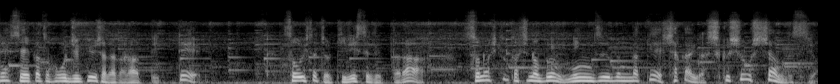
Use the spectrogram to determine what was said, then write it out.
ね、生活保護受給者だからって言ってそういう人たちを切り捨てていったらその人たちの分人数分だけ社会が縮小しちゃうんですよ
